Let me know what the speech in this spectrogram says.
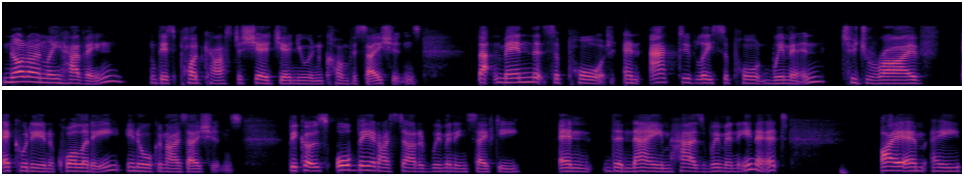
not only having this podcast to share genuine conversations, but men that support and actively support women to drive equity and equality in organizations. Because, albeit I started Women in Safety and the name has women in it, I am a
